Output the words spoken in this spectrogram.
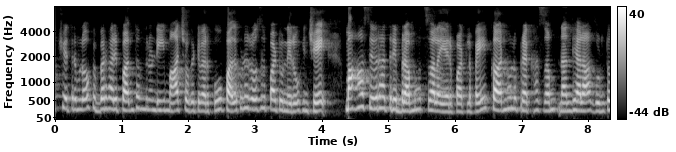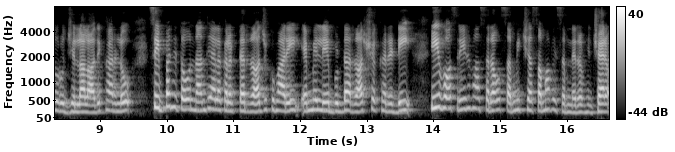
మహాక్షేత్రంలో ఫిబ్రవరి పంతొమ్మిది నుండి మార్చి ఒకటి వరకు పదకొండు రోజుల పాటు నిర్వహించే మహాశివరాత్రి బ్రహ్మోత్సవాల ఏర్పాట్లపై కర్నూలు ప్రకాశం నంద్యాల గుంటూరు జిల్లాల అధికారులు సిబ్బందితో నంద్యాల కలెక్టర్ రాజకుమారి ఎమ్మెల్యే బుడ్డ రాజశేఖర్ రెడ్డి ఈవో శ్రీనివాసరావు సమీక్ష సమావేశం నిర్వహించారు.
